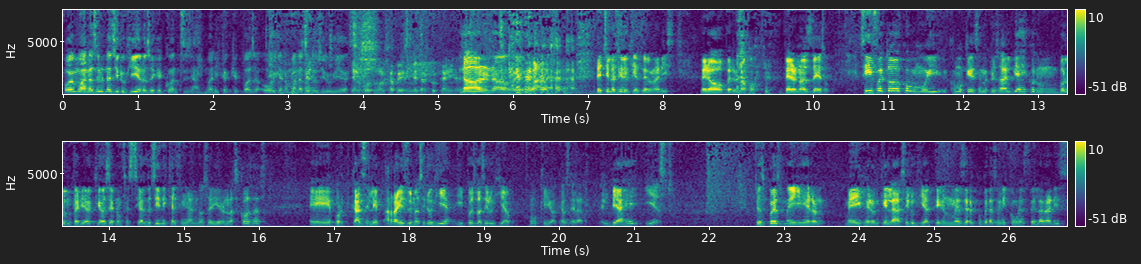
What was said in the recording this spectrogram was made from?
oh, me van a hacer una cirugía, no sé qué cuántos. Ay, marica, ¿qué pasa? Oh, ya no me van a hacer la cirugía. Ya no puedo tomar café ni meter cocaína. No, no, no. wow. De hecho, la cirugía es de la nariz. Pero, pero no, pero no es de eso. Sí, fue todo como muy, como que se me cruzaba el viaje con un voluntariado que iba a ser un festival de cine que al final no se dieron las cosas eh, porque cancelé a raíz de una cirugía y pues la cirugía como que iba a cancelar el viaje y esto. Después me dijeron, me dijeron que la cirugía tiene un mes de recuperación y como es de la nariz,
